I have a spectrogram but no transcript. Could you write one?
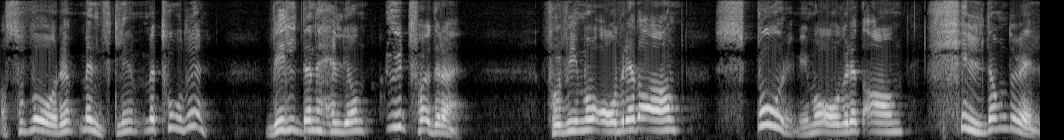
altså våre menneskelige metoder, vil Den hellige ånd utfordre. For vi må over et annet spor. Vi må over et annet kilde, om du vil.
